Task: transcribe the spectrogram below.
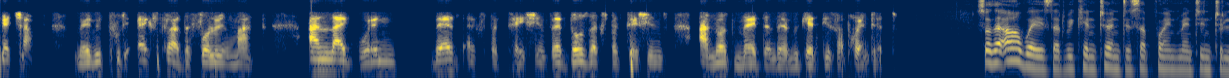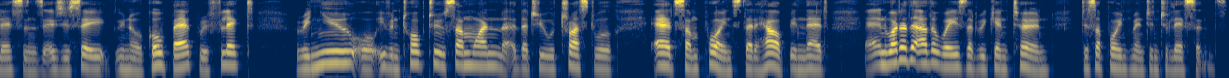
catch up, maybe put extra the following month. Unlike when there's expectations, that those expectations are not met and then we get disappointed. So there are ways that we can turn disappointment into lessons. As you say, you know, go back, reflect, renew or even talk to someone that you trust will add some points that help in that? And what are the other ways that we can turn disappointment into lessons?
